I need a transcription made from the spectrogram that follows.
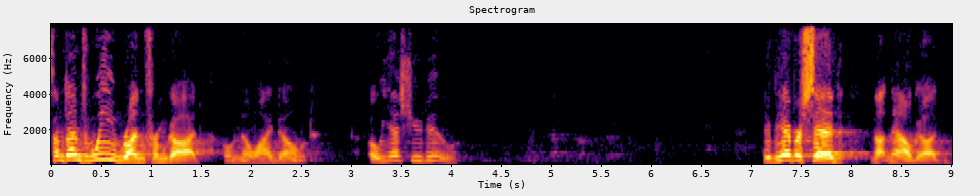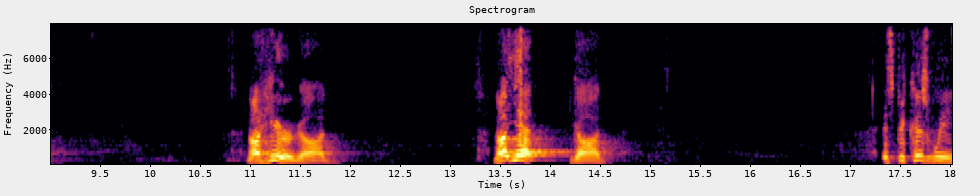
Sometimes we run from God. Oh, no, I don't. Oh, yes, you do. Have you ever said, Not now, God? Not here, God? Not yet, God? It's because we,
